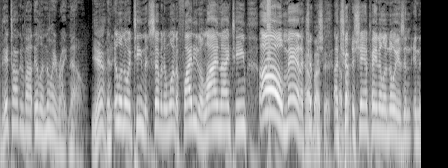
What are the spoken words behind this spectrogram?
they're talking about Illinois right now. Yeah. an Illinois team that's seven and one, a Fighting Illini team. Oh man, a How trip about to a trip to Champaign, Illinois is in, in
